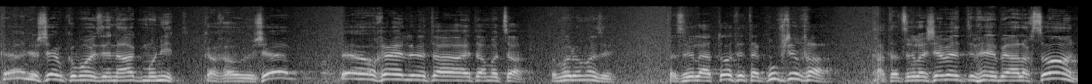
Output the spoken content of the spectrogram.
כן, יושב כמו איזה נהג מונית, ככה הוא יושב ואוכל את, ה, את המצה. אתה אומר לו, מה זה? אתה צריך להטות את הגוף שלך, אתה צריך לשבת באלכסון. הוא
